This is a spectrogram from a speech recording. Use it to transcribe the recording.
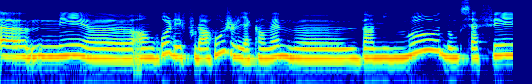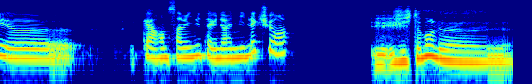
Heu, mais en gros, les foulards rouges, il y a quand même, heu, 20 000 mots, donc ça fait, heu, 45 minutes à 1 heure et demie de lecture, hein. Justement le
